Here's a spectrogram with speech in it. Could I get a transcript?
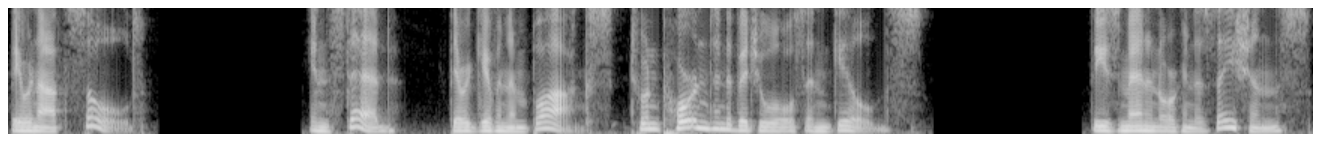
They were not sold. Instead, they were given in blocks to important individuals and guilds. These men and organizations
